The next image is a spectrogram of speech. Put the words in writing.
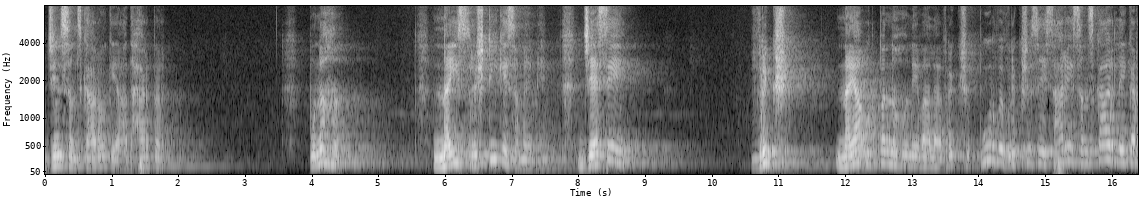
जिन संस्कारों के आधार पर पुनः नई सृष्टि के समय में जैसे वृक्ष नया उत्पन्न होने वाला वृक्ष पूर्व वृक्ष से सारे संस्कार लेकर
